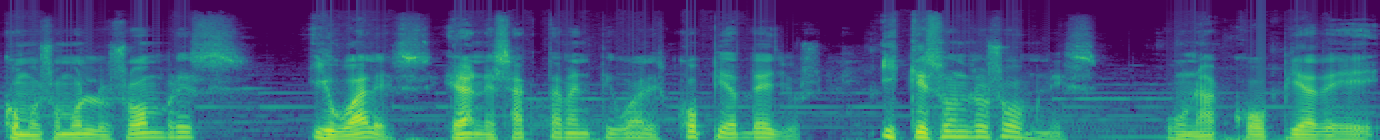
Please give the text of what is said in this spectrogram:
como somos los hombres, iguales, eran exactamente iguales, copias de ellos. ¿Y qué son los ovnis? Una copia de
